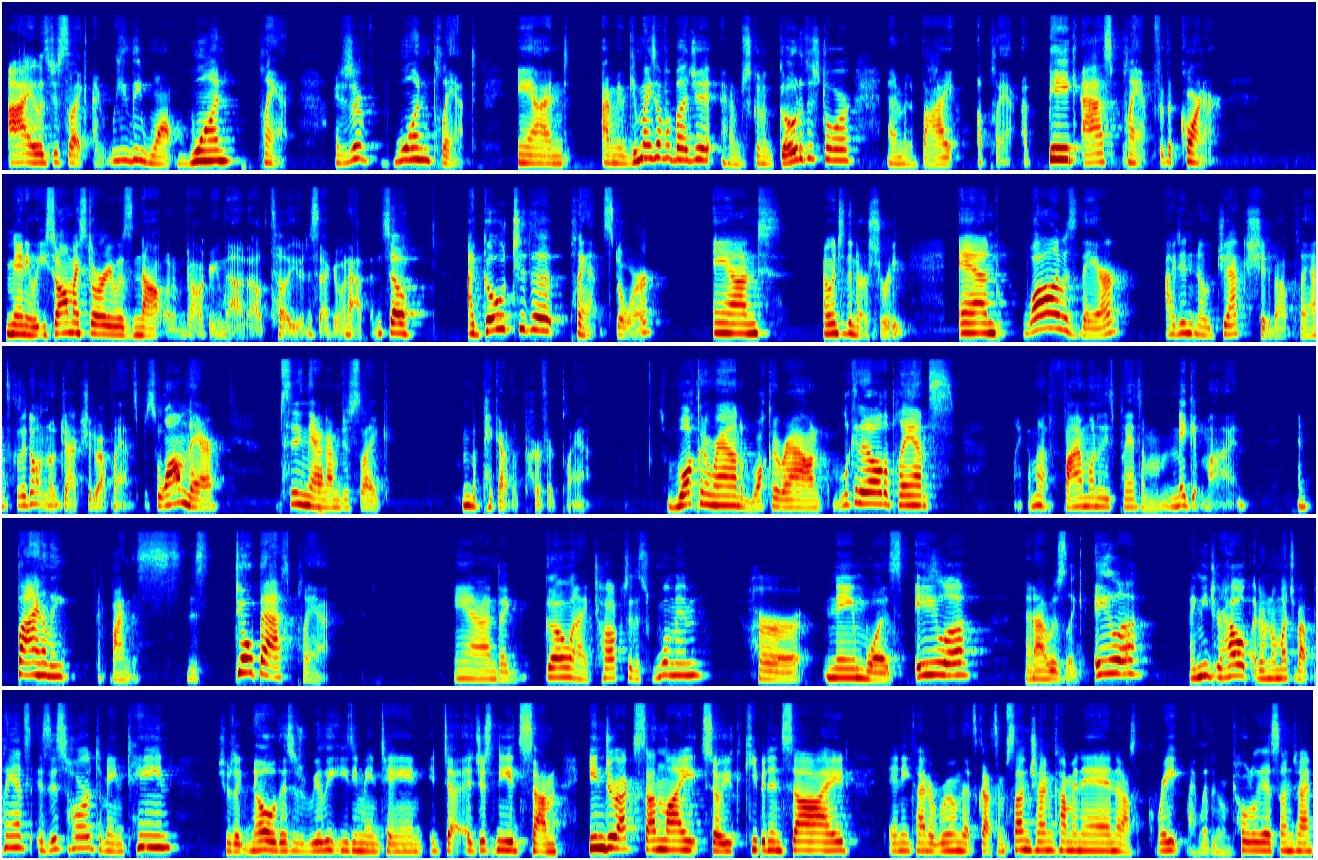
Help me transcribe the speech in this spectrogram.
I was just like, I really want one plant. I deserve one plant. And I'm going to give myself a budget and I'm just going to go to the store and I'm going to buy a plant, a big ass plant for the corner. Manny, what you saw in my story was not what I'm talking about. I'll tell you in a second what happened. So I go to the plant store and I went to the nursery. And while I was there, I didn't know jack shit about plants because I don't know jack shit about plants. But so while I'm there, I'm sitting there and I'm just like, I'm gonna pick out the perfect plant. So I'm walking around, I'm walking around, I'm looking at all the plants. I'm like, I'm gonna find one of these plants, I'm gonna make it mine. And finally, I find this this dope ass plant. And I go and I talk to this woman. Her name was Ayla. And I was like, Ayla, I need your help. I don't know much about plants. Is this hard to maintain? She was like, No, this is really easy to maintain. It, it just needs some indirect sunlight so you can keep it inside, any kind of room that's got some sunshine coming in. And I was like, Great. My living room totally has sunshine.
